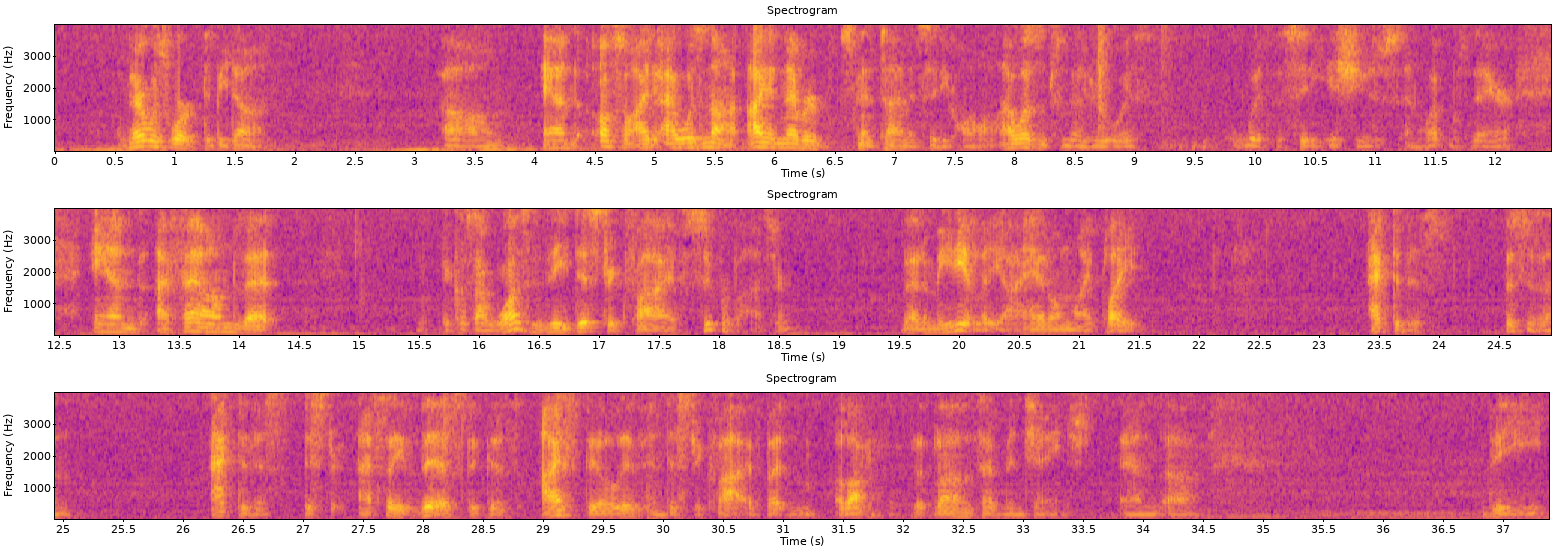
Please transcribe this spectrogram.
there was work to be done. Um, and also, I, I was not. I had never spent time at City Hall. I wasn't familiar with with the city issues and what was there, and I found that because I was the District 5 supervisor, that immediately I had on my plate activists. This is an activist district. I say this because I still live in District 5, but a lot of laws have been changed. And uh, the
